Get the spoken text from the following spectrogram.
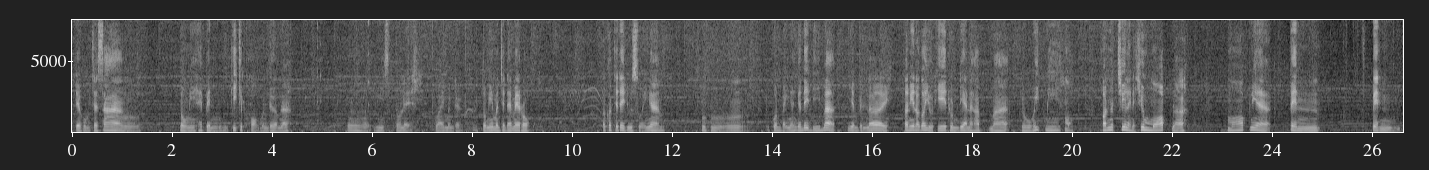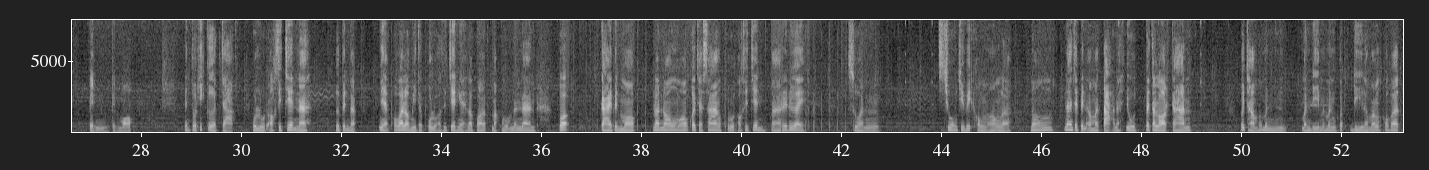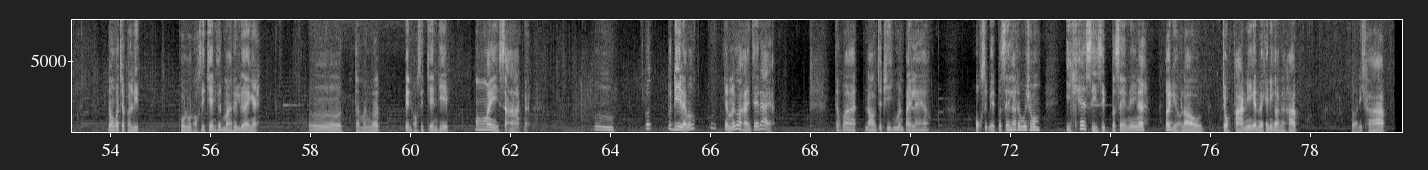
เดี๋ยวผมจะสร้างตรงนี้ให้เป็นที่เก็บของเหมือนเดิมนะมีสโตรจไว้เหมือนเดิม ตรงนี้มันจะได้ไม่รก แล้วก็จะได้ดูสวยงามทุกคนแบ่งงานกันได้ดีมาก เยี่ยมไปเลย ตอนนี้เราก็อยู่ที่ทุนเดียนนะครับ มาดูเฮ้ยมีม็อบเขาชื่ออะไรเนี่ยชื่อม็อบเหรอม็อบเนี่ยเป็นเป็นเป็นเป็นม็อบเป็นตัวที่เกิดจากโพลูดออกซิเจนนะ คือเป็นแบบเนี่ยเพราะว่าเรามีแต่โพลูดออกซิเจนไง แล้วพอหมักหมมนานๆ ก็กลายเป็นม็อบ แล้วน้องมอบก็จะสร้างโพลูดออกซิเจนมาเรื่อยๆ ส่วนช่วงชีวิตของน้องเหรอ น้องน่าจะเป็นอมตะนะ อยู่ไปตลอดการเฮ้ยถามว่ามันมันดีไหมมันก็ดีละมั้ง เพราะว่าน้องก็จะผลิตโพลูดออกซิเจนขึ้นมาเรื่อยๆไง เออ แต่มันก็เป็นออกซิเจนที่ไม่สะอาดนะอืม ก็ตัวดีแหละมั้ง อย่างน้อยก็หายใจได้อะ แต่ว่าเราจะทิ้งมันไปแล้ว 61%แล้วท่านผู้ชม อีกแค่ 40%เองนะ ก็เดี๋ยวเราจบพาร์ทนี้กันไปแค่นี้ก่อนนะครับ สวัสดีครับ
